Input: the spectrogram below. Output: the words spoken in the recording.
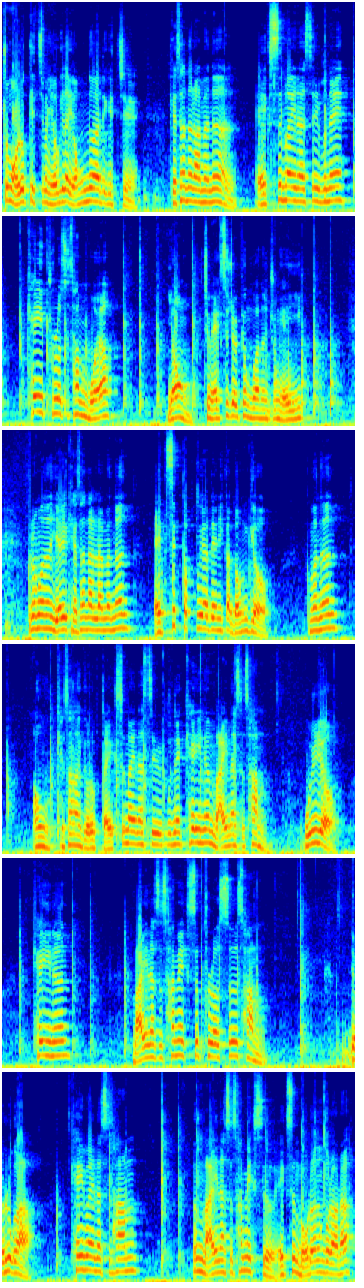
좀 어렵겠지만 여기다 0 넣어야 되겠지. 계산을 하면은 x-1분의 k 플러스 3 뭐야? 0. 지금 x절편 구하는 중 a. 그러면은 얘를 계산하려면은 x 값 구해야 되니까 넘겨. 그러면은 어우 계산하기 어렵다. x-1분의 k는 마이너스 3 올려 k는 마이너스 3x 플러스 3 여기로 가 k-3은 마이너스 3x x는 뭐라는 걸 알아?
